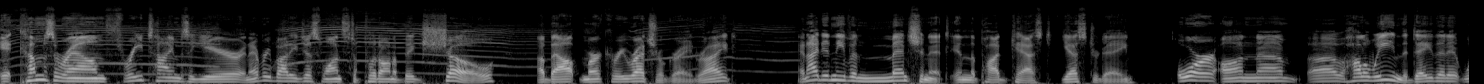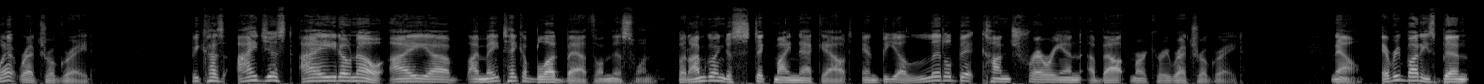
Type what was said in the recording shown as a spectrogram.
it comes around three times a year, and everybody just wants to put on a big show about Mercury retrograde, right? And I didn't even mention it in the podcast yesterday or on uh, uh, Halloween, the day that it went retrograde. Because I just, I don't know. I, uh, I may take a bloodbath on this one, but I'm going to stick my neck out and be a little bit contrarian about Mercury retrograde. Now, everybody's been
